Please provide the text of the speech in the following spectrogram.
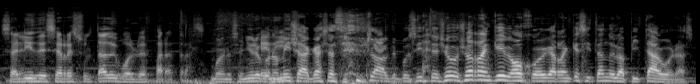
salís de ese resultado y vuelves para atrás. Bueno, señor economista, acá ya te pusiste. Yo, yo arranqué, ojo, que arranqué citándolo a Pitágoras,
